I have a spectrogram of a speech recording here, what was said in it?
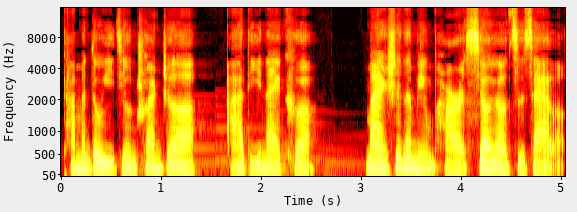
他们都已经穿着。”阿迪耐克，满身的名牌，逍遥自在了。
